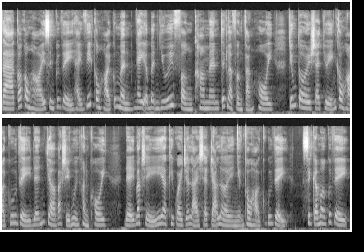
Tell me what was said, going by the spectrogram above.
và có câu hỏi xin quý vị hãy viết câu hỏi của mình ngay ở bên dưới phần comment tức là phần phản hồi. Chúng tôi sẽ chuyển câu hỏi của quý vị đến cho bác sĩ Nguyễn Thành Khôi để bác sĩ à, khi quay trở lại sẽ trả lời những câu hỏi của quý vị. Xin cảm ơn quý vị.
